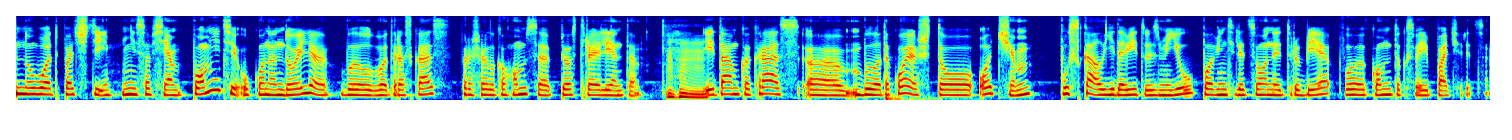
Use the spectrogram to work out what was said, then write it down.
Ну вот, почти, не совсем. Помните, у Конан Дойля был вот рассказ про Шерлока Холмса «Пестрая лента». Угу. И там как раз э, было такое, что отчим пускал ядовитую змею по вентиляционной трубе в комнату к своей пачерице.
